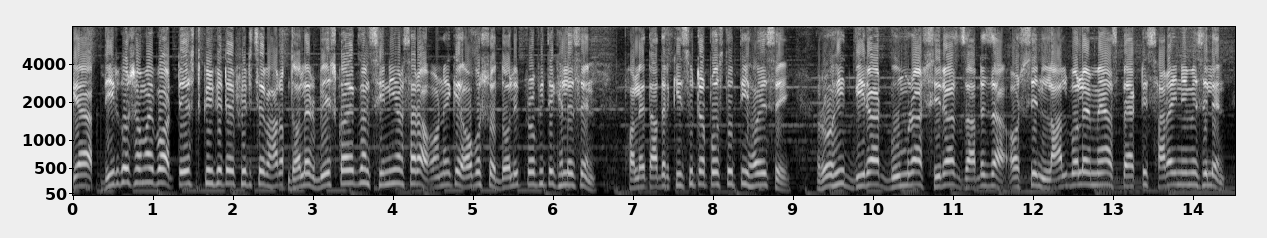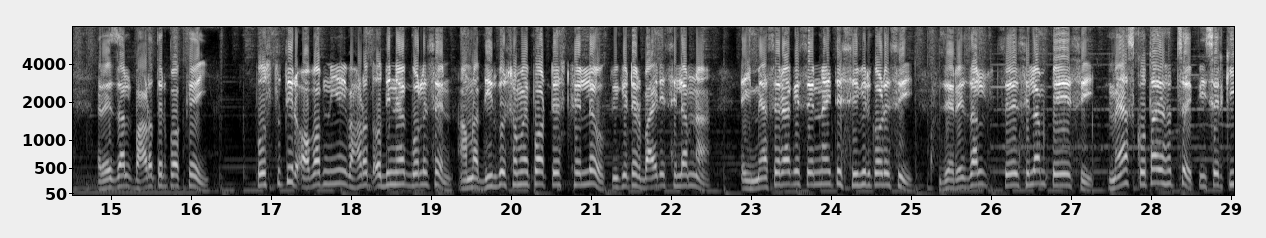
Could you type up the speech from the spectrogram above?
গ্যাপ। দীর্ঘ সময় পর টেস্ট ক্রিকেটে ফিরছে ভারত। দলের বেশ কয়েকজন সিনিয়র ছাড়া অনেকে অবশ্য দলীয় ট্রফিতে খেলেছেন। ফলে তাদের কিছুটা প্রস্তুতি হয়েছে। রোহিত, বিরাট, বুমরা, সিরাজ জাডেজা অশ্বিন, লাল বলের ম্যাচ প্র্যাকটিস ছাড়াই নেমেছিলেন রেজাল্ট ভারতের পক্ষেই। প্রস্তুতির অভাব নিয়েই ভারত অধিনায়ক বলেছেন, আমরা দীর্ঘ সময় পর টেস্ট খেললেও ক্রিকেটের বাইরে ছিলাম না। এই ম্যাচের আগে চেন্নাইতে শিবির করেছি, যে রেজাল্ট চেয়েছিলাম পেয়েছি। ম্যাচ কোথায় হচ্ছে, পিচের কি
